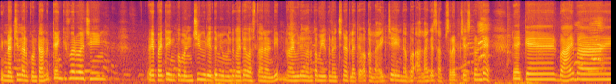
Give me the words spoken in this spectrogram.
మీకు నచ్చింది అనుకుంటాను. థ్యాంక్ యూ ఫర్ వాచింగ్ రేపైతే ఇంకో మంచి వీడియో అయితే మీ ముందుకైతే వస్తానండి. నా వీడియో కనుక మీకు నచ్చినట్లయితే ఒక లైక్ చేయండి అబ్బా. అలాగే సబ్స్క్రైబ్ చేసుకోండి. టేక్ కేర్ బాయ్ బాయ్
